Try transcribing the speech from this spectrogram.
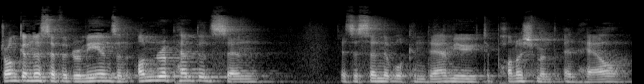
Drunkenness, if it remains an unrepented sin, is a sin that will condemn you to punishment in hell.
